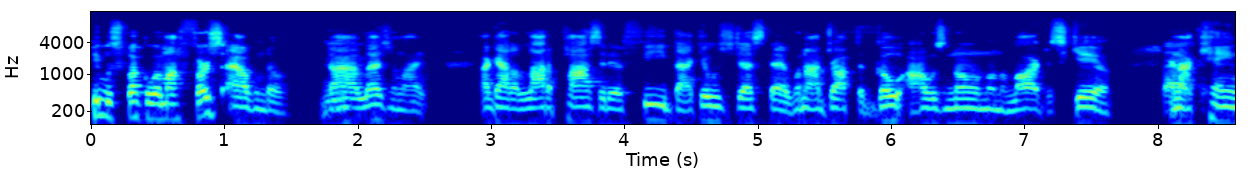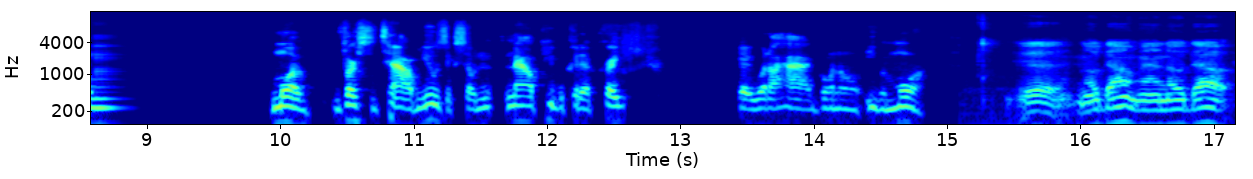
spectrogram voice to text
People was fucking with my first album though, Die Mhm. Legend. Like I got a lot of positive feedback. It was just that when I dropped the GOAT, I was known on a larger scale. and I came more versatile music. So now people could appreciate what I had going on even more. Yeah, no doubt, man, no doubt.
